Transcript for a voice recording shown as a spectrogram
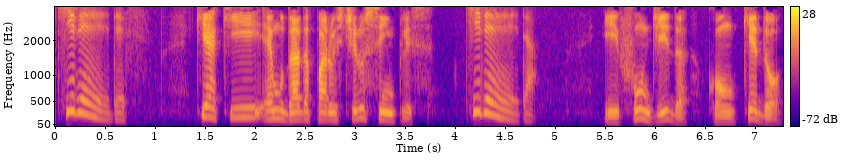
綺麗です que aqui é mudada para o estilo simples 綺麗だ e fundida com quedo.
